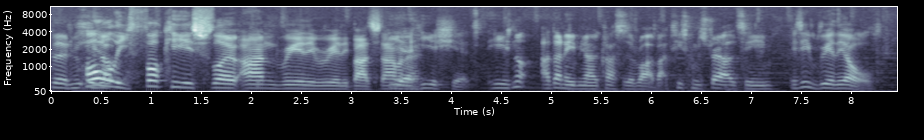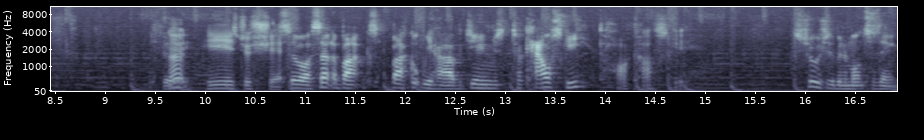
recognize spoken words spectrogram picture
Byrne, who is Holy fuck, he is slow and really, really bad stamina. yeah, he is shit. He's not. I don't even know class as a right back. He's come straight out of the team. is he really old? No, he is just shit. So our centre backs back up we have James Tarkowski. Tarkowski. Sure, should have been a Monsters Inc.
